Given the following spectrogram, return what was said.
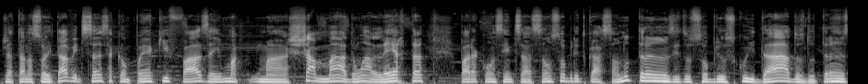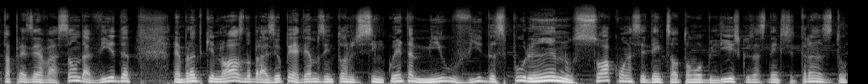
já está na sua oitava edição, essa campanha que faz aí uma, uma chamada, um alerta para a conscientização sobre educação no trânsito, sobre os cuidados do trânsito, a preservação da vida. Lembrando que nós no Brasil perdemos em torno de 50 mil vidas por ano só com acidentes automobilísticos, acidentes de trânsito,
